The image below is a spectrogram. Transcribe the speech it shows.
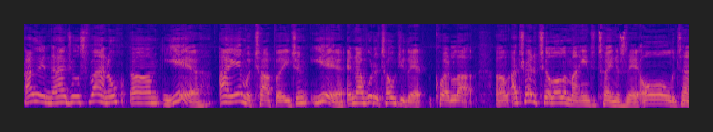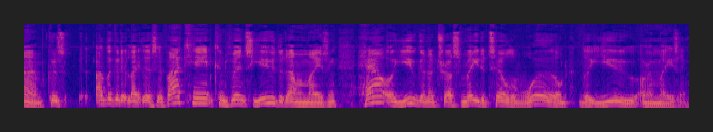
Hi there, Nigel. It's Vinyl. Um, yeah, I am a top agent. Yeah, and I would have told you that quite a lot. Um, I try to tell all of my entertainers that all the time because I look at it like this: if I can't convince you that I'm amazing, how are you going to trust me to tell the world that you are amazing?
